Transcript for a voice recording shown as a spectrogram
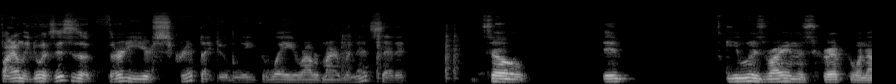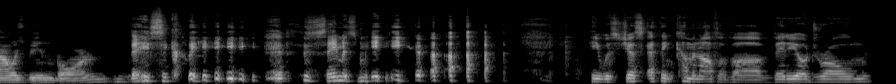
finally doing this. This is a thirty-year script, I do believe, the way Robert Meyer Burnett said it. So, it he was writing the script when I was being born. Basically, same as me. he was just, I think, coming off of a Videodrome,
